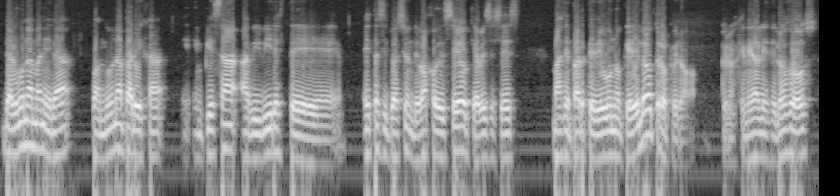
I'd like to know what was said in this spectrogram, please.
de alguna manera, cuando una pareja eh, empieza a vivir este, esta situación de bajo deseo, que a veces es más de parte de uno que del otro, pero, pero en general es de los dos,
